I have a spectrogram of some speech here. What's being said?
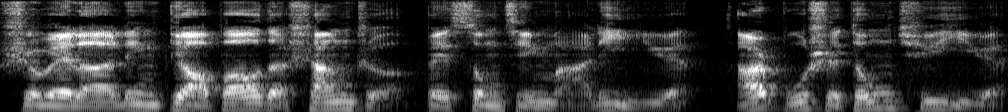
是为了令调包的伤者被送进玛丽医院，而不是东区医院，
